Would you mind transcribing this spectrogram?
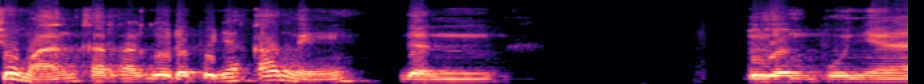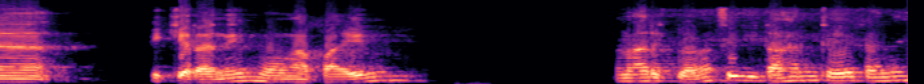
cuman karena gue udah punya Kane dan belum punya pikirannya mau ngapain menarik banget sih ditahan kayak Kane.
